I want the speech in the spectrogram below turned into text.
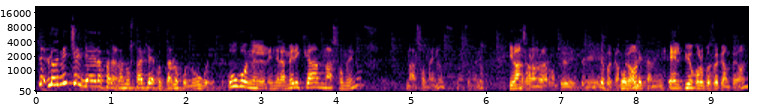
Sí, Lo de Mitchell ya era para la nostalgia de juntarlo con Hugo. Hugo en el, en el América, más o menos. Más o menos, más o menos. Iván Zamorano la rompió, evidentemente, fue campeón. completamente. El Piojo López fue campeón.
